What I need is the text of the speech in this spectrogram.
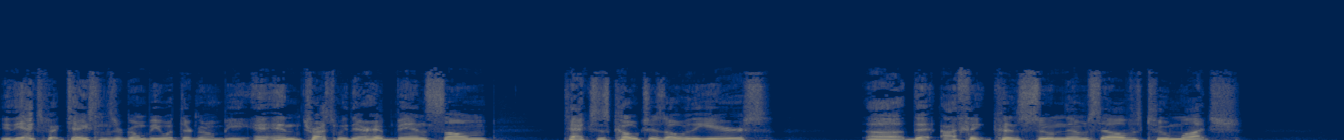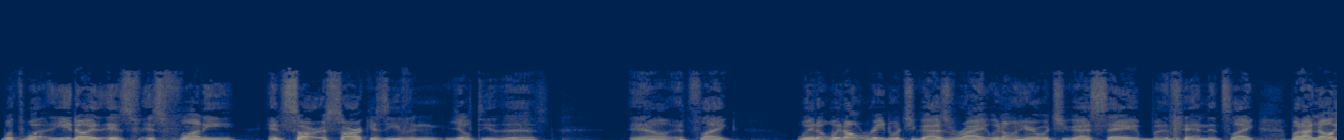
the, the expectations are going to be what they're going to be. And, and trust me, there have been some Texas coaches over the years uh, that I think consume themselves too much with what you know. It's it's funny, and Sark, Sark is even guilty of this. You know, it's like we don't we don't read what you guys write, we don't hear what you guys say, but then it's like, but I know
